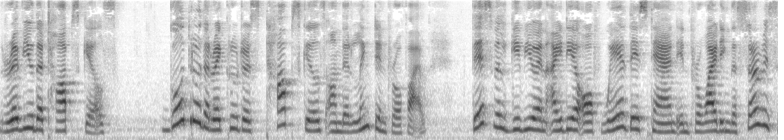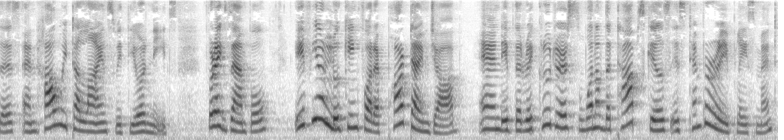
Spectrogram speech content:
review the top skills. Go through the recruiter's top skills on their LinkedIn profile this will give you an idea of where they stand in providing the services and how it aligns with your needs. For example, if you're looking for a part time job, and if the recruiter's one of the top skills is temporary placement,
